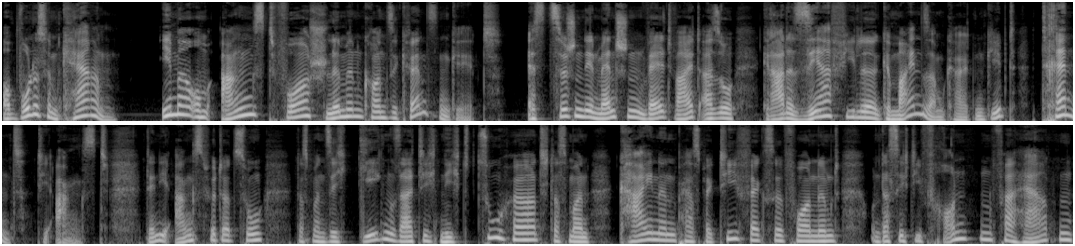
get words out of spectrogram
Obwohl es im Kern immer um Angst vor schlimmen Konsequenzen geht. Es zwischen den Menschen weltweit also gerade sehr viele Gemeinsamkeiten gibt, trennt die Angst. Denn die Angst führt dazu, dass man sich gegenseitig nicht zuhört, dass man keinen Perspektivwechsel vornimmt und dass sich die Fronten verhärten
